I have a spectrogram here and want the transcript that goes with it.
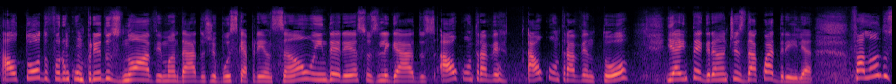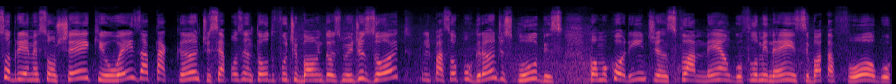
Ao todo, foram cumpridos nove mandados de busca e apreensão em endereços ligados ao, contraver... ao contraventor e a integrantes da quadrilha. Falando sobre Emerson Sheik, o ex-atacante se aposentou do futebol em 2018. Ele passou por grandes clubes como Corinthians, Flamengo, Fluminense, Botafogo.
